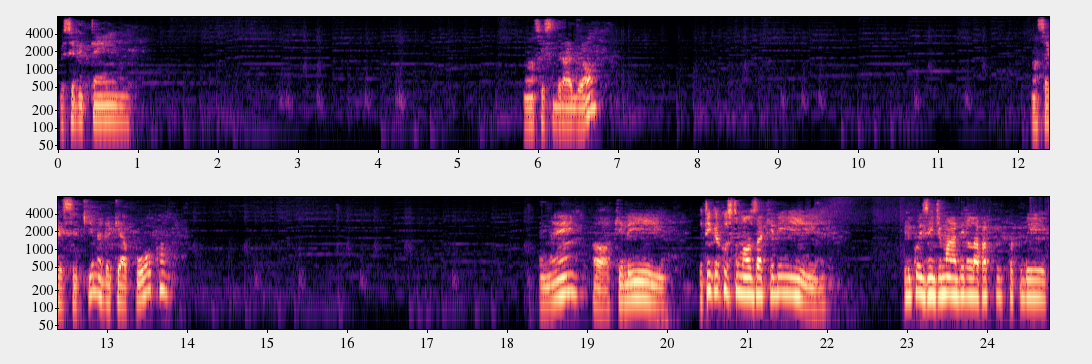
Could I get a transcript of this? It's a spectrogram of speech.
Ver se ele tem... Lança esse dragão. Lançar esse aqui, né? Daqui a pouco. Também, ó, aquele eu tenho que acostumar a usar aquele... Aquele coisinha de madeira lá pra, pra poder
